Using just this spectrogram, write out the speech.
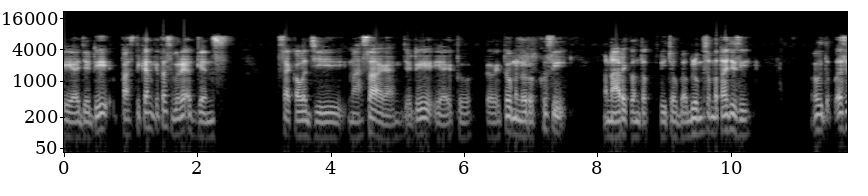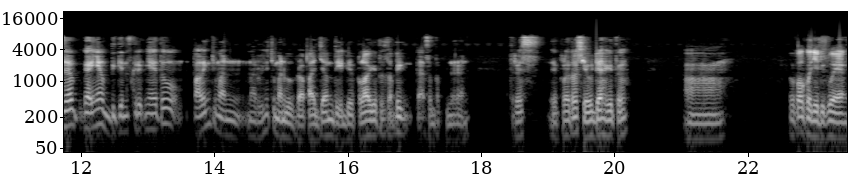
Iya, jadi pastikan kita sebenarnya against psikologi masa kan. Jadi ya itu, itu, menurutku sih menarik untuk dicoba. Belum sempat aja sih. Oh, saya kayaknya bikin skripnya itu paling cuman harusnya cuman beberapa jam di deploy gitu, tapi nggak sempat beneran. Terus deploy terus ya udah gitu. Uh, kok kok jadi gue yang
